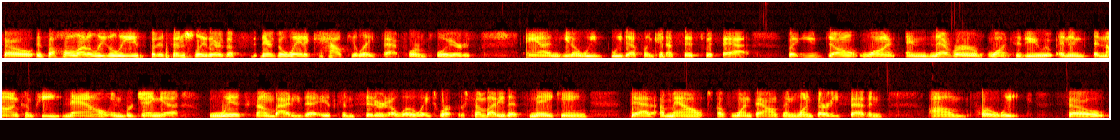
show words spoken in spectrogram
So it's a whole lot of legalese, but essentially there's a there's a way to calculate that for employers, and you know we we definitely can assist with that. But you don't want and never want to do an, a non compete now in Virginia with somebody that is considered a low wage worker, somebody that's making that amount of one thousand one thirty seven um, per week. So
